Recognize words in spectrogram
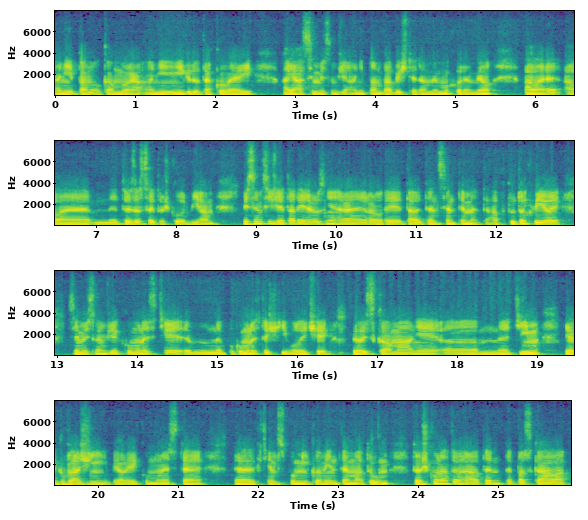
ani pan Okamura, ani nikdo takovej. A já si myslím, že ani pan Babiš teda mimochodem, jo. Ale, ale to je zase trošku odbíhám. Myslím si, že tady hrozně hraje roli ta, ten sentiment. A v tuto chvíli si myslím, že komunisti nebo komunističtí voliči byli zklamáni um, tím, jak vlažní byli komunisté uh, k těm vzpomínkovým tématům. Trošku na to hrál ten Pepa Skála,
